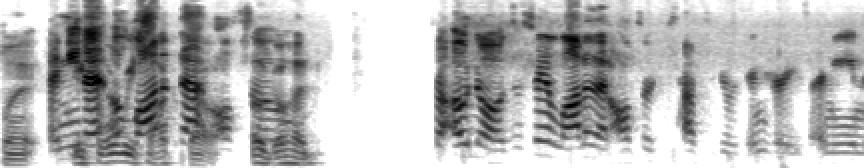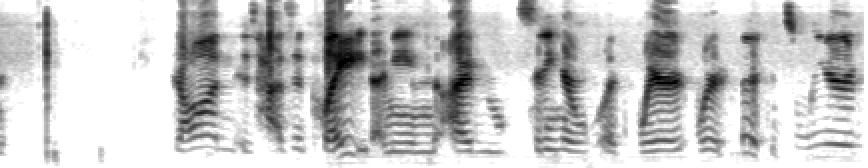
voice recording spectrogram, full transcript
But I mean, a lot of that about, also- oh go ahead. So, Oh no, I was gonna say a lot of that also just has to do with injuries. I mean, John is, hasn't played. I mean, I'm sitting here like where where it's weird.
